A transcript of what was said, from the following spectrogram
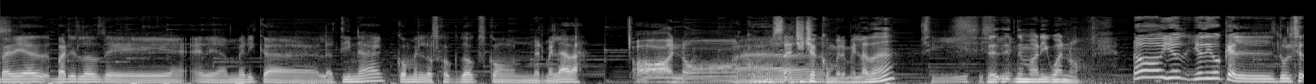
varias, varios lados de, de América Latina comen los hot dogs con mermelada. Oh, no, Ah. ¿como salchicha con mermelada? Sí, sí, De, sí. de marihuano. No, yo, yo digo que el dulce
